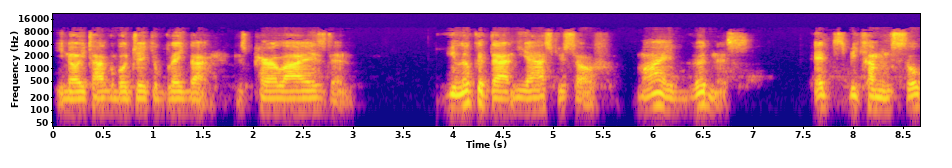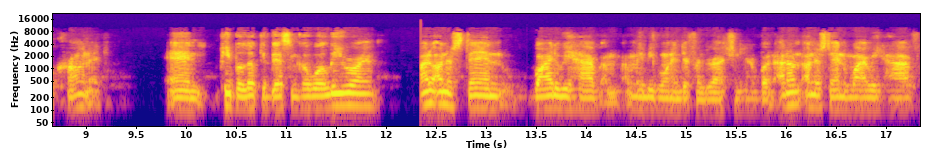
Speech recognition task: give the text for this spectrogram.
you know, you talk about Jacob Blake that is paralyzed, and you look at that and you ask yourself, my goodness, it's becoming so chronic. And people look at this and go, well, Leroy, I don't understand why do we have, I'm, maybe going in a different direction here, but I don't understand why we have,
